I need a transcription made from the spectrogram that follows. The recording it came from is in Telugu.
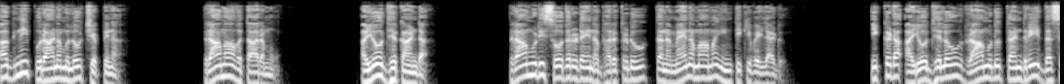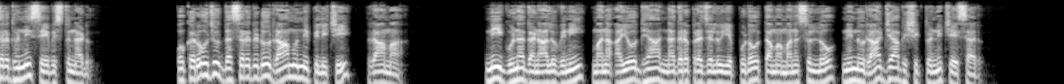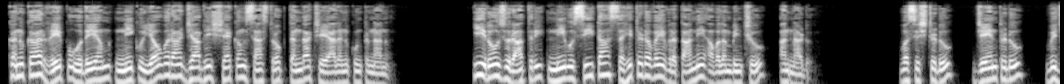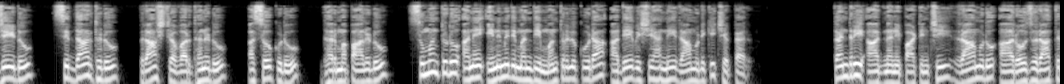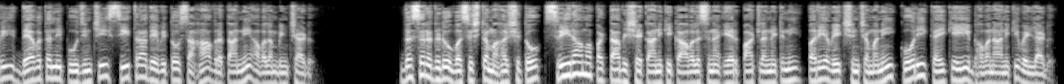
అగ్ని పురాణములో చెప్పిన రామావతారము. అయోధ్యకాండ. రాముడి సోదరుడైన భరతుడు తన మేనమామ ఇంటికి వెళ్ళాడు. ఇక్కడ అయోధ్యలో రాముడు తండ్రి దశరథుణ్ణి సేవిస్తున్నాడు. ఒకరోజు దశరథుడు రాముణ్ణి పిలిచి రామా నీ గుణగణాలు విని మన అయోధ్య నగర ప్రజలు ఎప్పుడో తమ మనసుల్లో నిన్ను రాజ్యాభిషిక్తుణ్ణి చేశారు. కనుక రేపు ఉదయం నీకు యౌవరాజ్యాభిషేకం శాస్త్రోక్తంగా చేయాలనుకుంటున్నాను. ఈ రోజు రాత్రి నీవు సీతా సహితుడవై వ్రతాన్ని అవలంబించు అన్నాడు. వశిష్ఠుడు జయంతుడు విజయుడు సిద్ధార్థుడు రాష్ట్రవర్ధనుడు అశోకుడు ధర్మపాలుడు సుమంతుడు అనే ఎనిమిది మంది మంత్రులు కూడా అదే విషయాన్ని రాముడికి చెప్పారు. తండ్రి ఆజ్ఞని పాటించి రాముడు ఆ రోజు రాత్రి దేవతల్ని పూజించి సీతాదేవితో సహా వ్రతాన్ని అవలంబించాడు. దశరథుడు వశిష్ఠ మహర్షితో శ్రీరామ పట్టాభిషేకానికి కావలసిన ఏర్పాట్లన్నిటినీ పర్యవేక్షించమని కోరి కైకేయి భవనానికి వెళ్ళాడు.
